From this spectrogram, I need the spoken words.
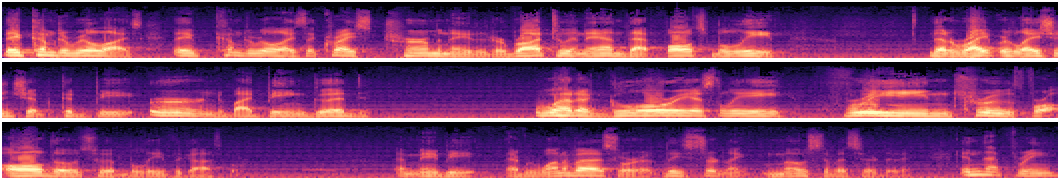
They've come to realize, they've come to realize that Christ terminated or brought to an end that false belief that a right relationship could be earned by being good. What a gloriously freeing truth for all those who have believed the gospel. And maybe every one of us, or at least certainly most of us here today. Isn't that freeing?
